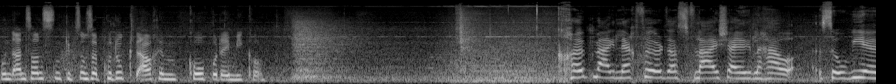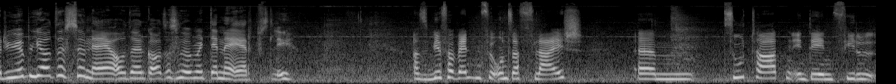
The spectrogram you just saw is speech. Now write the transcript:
Und ansonsten gibt es unser Produkt auch im Coop oder im Mikro. Könnte man eigentlich für das Fleisch eigentlich auch so wie ein Rüebli oder so nehmen oder geht das nur mit den Erbsen? Also wir verwenden für unser Fleisch ähm, Zutaten, in denen viel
